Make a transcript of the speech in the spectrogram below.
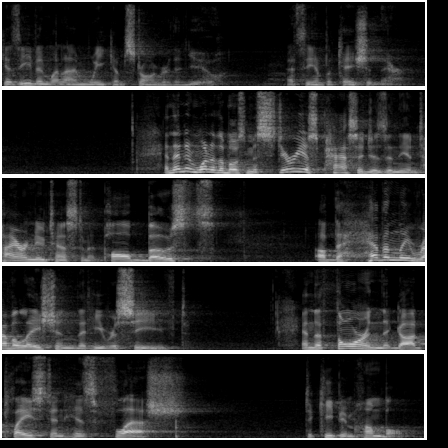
because even when I'm weak, I'm stronger than you. That's the implication there. And then in one of the most mysterious passages in the entire New Testament, Paul boasts of the heavenly revelation that he received and the thorn that God placed in his flesh to keep him humble.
